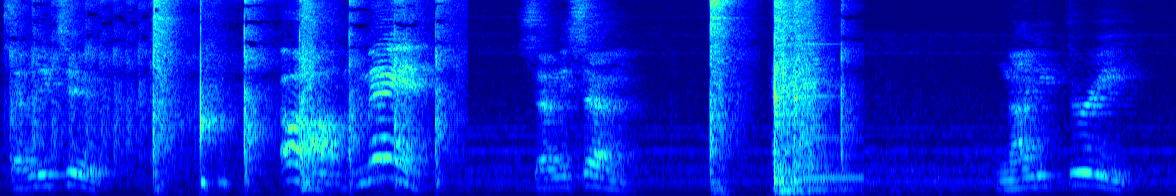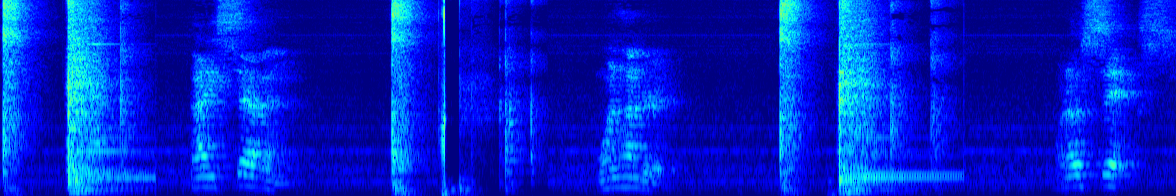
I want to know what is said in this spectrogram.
72. Oh, man! 77. 93. 97. 100. 106.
